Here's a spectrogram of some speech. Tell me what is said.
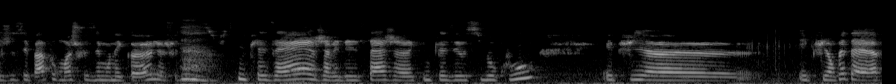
je sais pas, pour moi, je faisais mon école, je faisais des études qui me plaisaient, j'avais des stages euh, qui me plaisaient aussi beaucoup. Et puis, euh, et puis en fait, à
